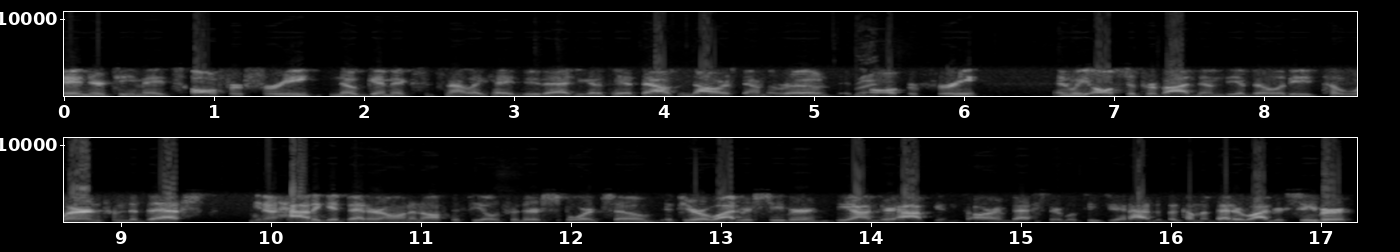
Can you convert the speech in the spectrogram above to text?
and your teammates all for free, no gimmicks. It's not like, hey, do that. You got to pay a thousand dollars down the road. It's Right. all for free. And we also provide them the ability to learn from the best, you know, how to get better on and off the field for their sport. So if you're a wide receiver, DeAndre Hopkins, our investor, will teach you how to become a better wide receiver.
